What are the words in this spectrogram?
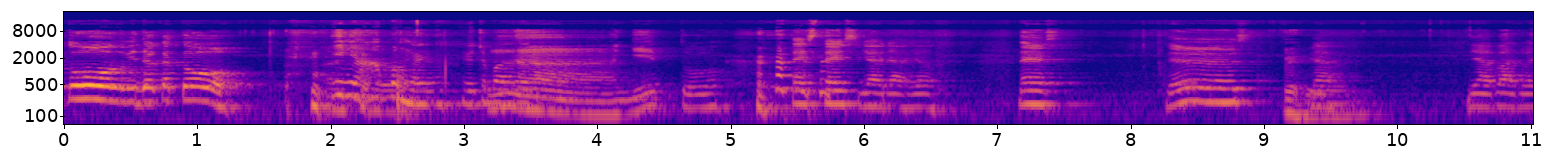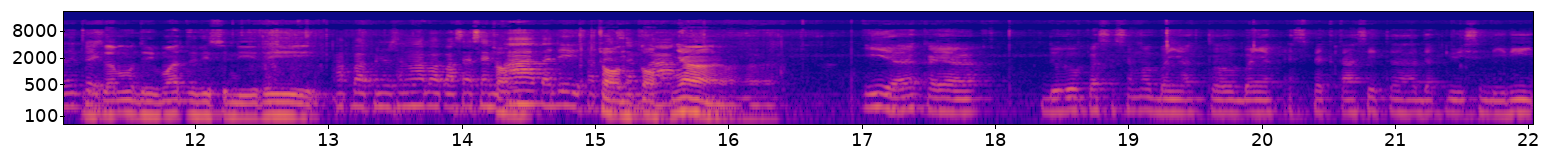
tuh lebih dekat tuh Ini apa enggak? Ya coba nah gitu tes tes ya udah yo. Tes. Tes. Nah. Ya apa lanjut. Bisa menerima diri sendiri. Apa penyesalan apa pas SMA Con- tadi sampai Contohnya. iya kayak dulu pas SMA banyak terlalu banyak ekspektasi terhadap diri sendiri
